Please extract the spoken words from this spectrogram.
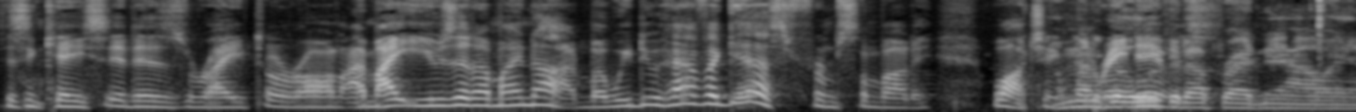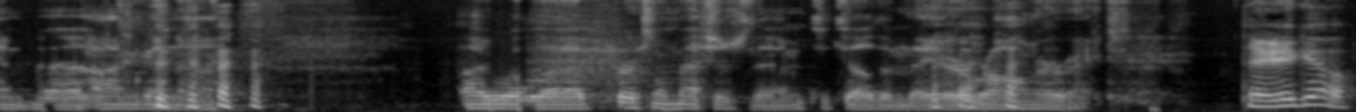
just in case it is right or wrong. I might use it, I might not, but we do have a guess from somebody watching. I'm gonna Ray go Davis. look it up right now, and uh, I'm gonna. I will uh, personal message them to tell them they are wrong or right. There you go.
